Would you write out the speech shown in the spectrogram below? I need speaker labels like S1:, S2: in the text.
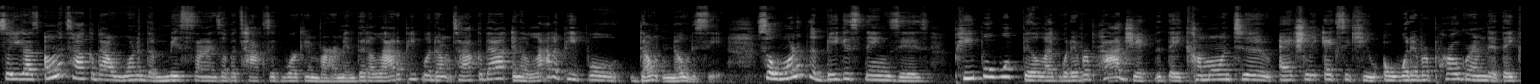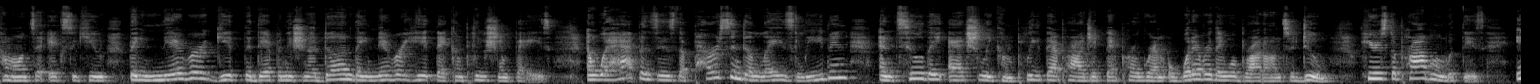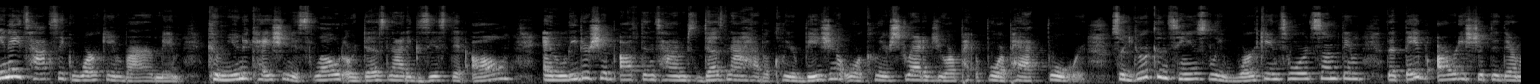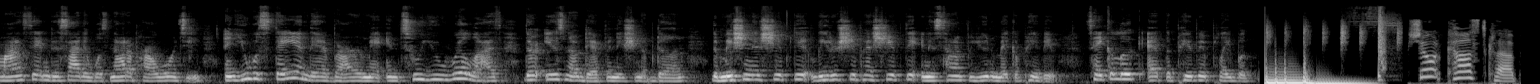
S1: So, you guys, I want to talk about one of the myth signs of a toxic work environment that a lot of people don't talk about and a lot of people don't notice it. So, one of the biggest things is people will feel like whatever project that they come on to actually execute or whatever program that they come on to execute, they never get the definition of done. They never hit that completion phase. And what happens is the person delays leaving until they actually complete that project, that program, or whatever they were brought on to do. Here's the problem with this. In a toxic work environment, communication is slowed or does not exist at all, and leadership oftentimes does not have a clear vision or a clear strategy or for a path forward. So you're continuously working towards something that they've already shifted their mindset and decided was not a priority. And you will stay in that environment until you realize there is no definition of done. The mission has shifted, leadership has shifted, and it's time for you to make a pivot. Take a look at the pivot playbook.
S2: Shortcast Club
